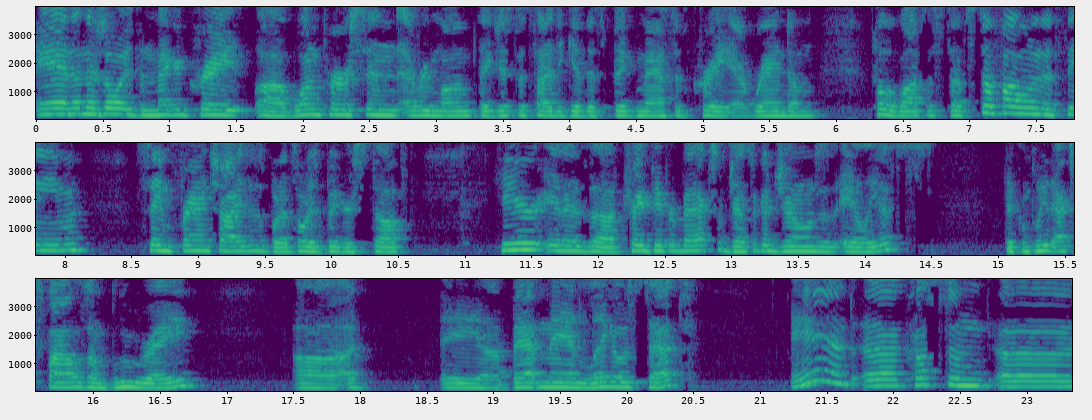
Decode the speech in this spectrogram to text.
And then there's always the mega crate. Uh, one person every month, they just decide to give this big, massive crate at random, full of lots of stuff. Still following the theme, same franchises, but it's always bigger stuff. Here it is uh, trade paperbacks of Jessica Jones' Alias, the complete X Files on Blu ray, uh, a, a uh, Batman Lego set, and uh, custom uh,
